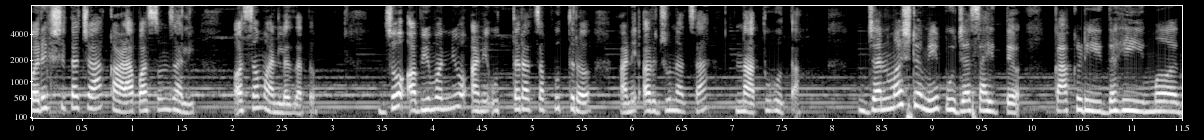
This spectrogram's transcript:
परीक्षिताच्या काळापासून झाली असं मानलं जातं. जो अभिमन्यू आणि उत्तराचा पुत्र आणि अर्जुनाचा नातू होता. जन्माष्टमी पूजा साहित्य काकडी दही मध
